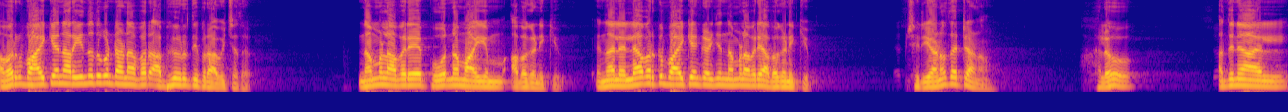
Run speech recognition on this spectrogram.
അവർ വായിക്കാൻ അറിയുന്നത് കൊണ്ടാണ് അവർ അഭിവൃദ്ധി പ്രാപിച്ചത്. നമ്മൾ അവരെ പൂർണമായും അവഗണിക്കും. എന്നാൽ എല്ലാവർക്കും വായിക്കാൻ കഴിഞ്ഞ് നമ്മൾ അവരെ അവഗണിക്കും. ശരിയാണോ തെറ്റാണോ? ഹലോ? അതിനാൽ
